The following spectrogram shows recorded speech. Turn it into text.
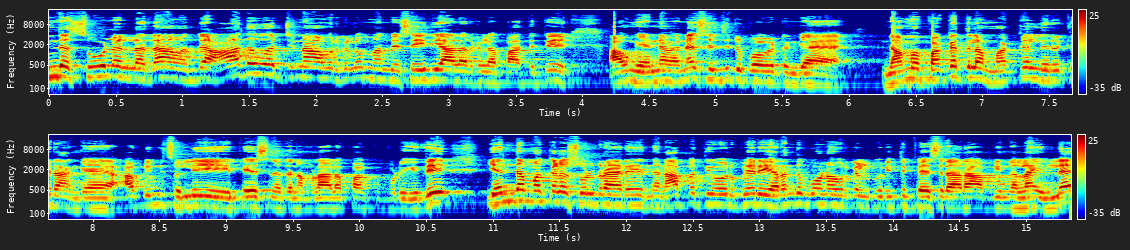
இந்த சூழலில் தான் வந்து ஆதவ அர்ஜுனா அவர்களும் அந்த செய்தியாளர்களை பார்த்துட்டு அவங்க என்ன வேணால் செஞ்சுட்டு போகட்டுங்க. நம்ம பக்கத்தில் மக்கள் இருக்கிறாங்க அப்படின்னு சொல்லி பேசினதை நம்மளால் பார்க்க முடியுது. எந்த மக்களை சொல்கிறாரு இந்த நாற்பத்தி ஓரு பேர் இறந்து போனவர்கள் குறித்து பேசுகிறாரா அப்படின்னெல்லாம் இல்லை.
